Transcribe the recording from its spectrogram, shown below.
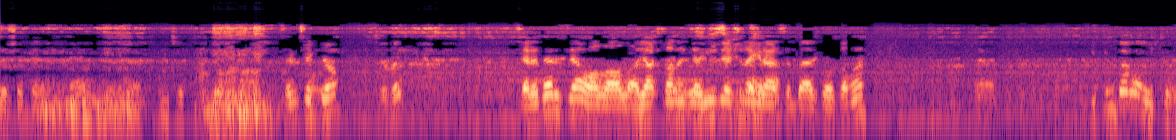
de şekerim. Seni çekiyorum. Evet. Seyrederiz ya Allah Allah. Yaşlanınca 100 yaşına girersin belki o zaman. Bütün tarafı söyle.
